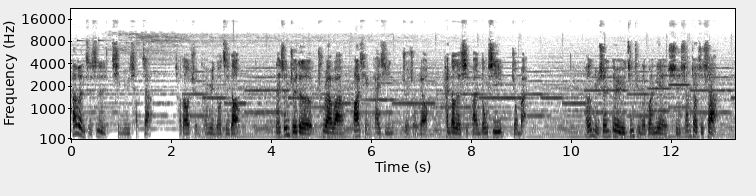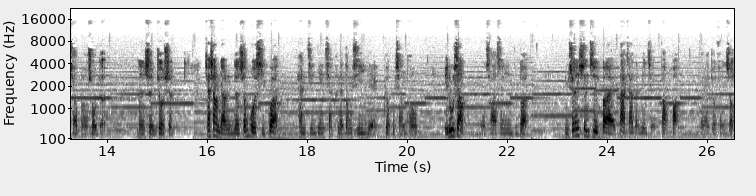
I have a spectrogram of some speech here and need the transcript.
他们只是情侣吵架，吵到全团员都知道。男生觉得出来玩花钱开心最重要，看到的喜欢东西就买。而女生对于金钱的观念是相较之下比较保守的，能省就省。加上两人的生活习惯和景点想看的东西也各不相同，一路上摩擦声音不断。女生甚至在大家的面前放话，回来就分手。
